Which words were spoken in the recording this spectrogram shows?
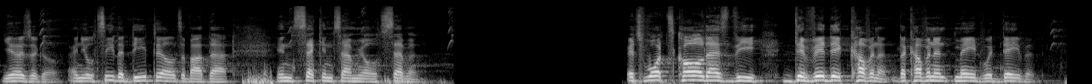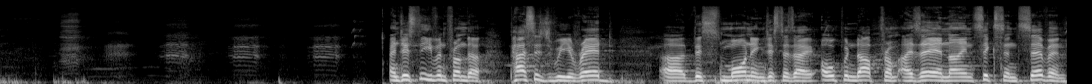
years ago. And you'll see the details about that in 2 Samuel 7. It's what's called as the Davidic covenant, the covenant made with David. And just even from the passage we read uh, this morning, just as I opened up from Isaiah 9, 6, and 7,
